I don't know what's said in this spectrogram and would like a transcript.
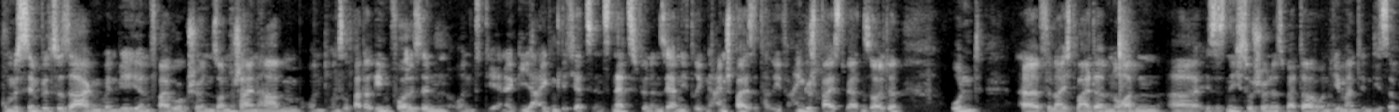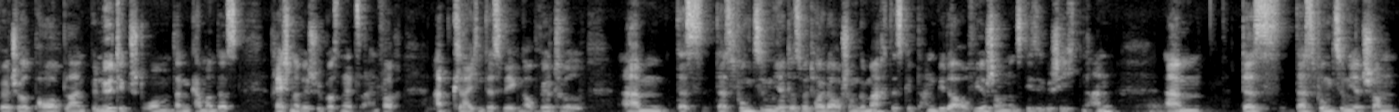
um es simpel zu sagen, wenn wir hier in Freiburg schönen Sonnenschein haben und unsere Batterien voll sind und die Energie eigentlich jetzt ins Netz für einen sehr niedrigen Einspeisetarif eingespeist werden sollte und äh, vielleicht weiter im Norden äh, ist es nicht so schönes Wetter und jemand in dieser Virtual Power Plant benötigt Strom, dann kann man das rechnerisch übers Netz einfach abgleichen, deswegen auch virtual. Ähm, das, das funktioniert, das wird heute auch schon gemacht. Es gibt Anbieter, auch wir schauen uns diese Geschichten an. Ähm, das, das funktioniert schon.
